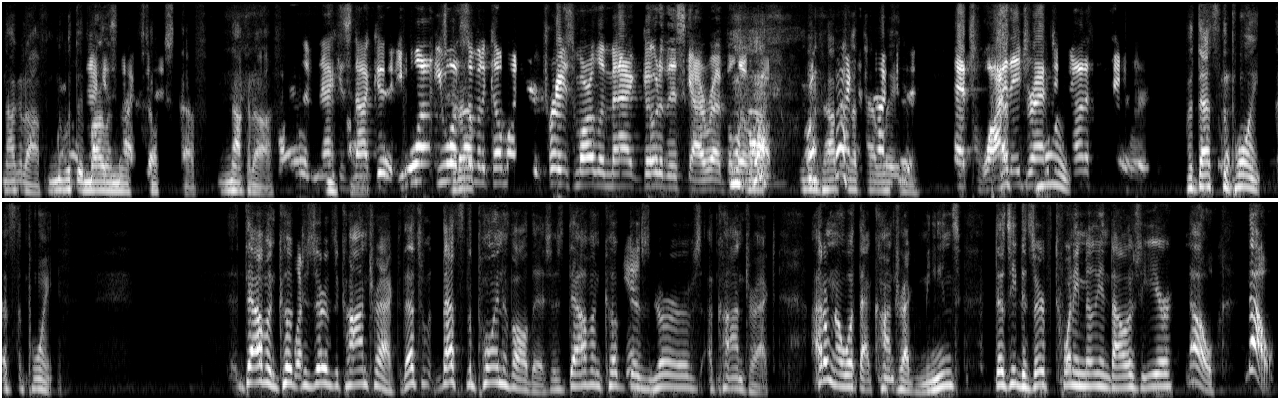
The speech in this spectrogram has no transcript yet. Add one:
Knock it off with the Marlon Mack stuff. Knock it off. Marlon Mack is not good. You want you want someone to come on here and praise Marlon Mack? Go to this guy right below. him. we can talk about that later. That's why that's they drafted the Jonathan Taylor. But that's the point. That's the point. Dalvin Cook what? deserves a contract. That's that's the point of all this. Is Dalvin Cook yeah. deserves a contract. I don't know what that contract means. Does he deserve twenty million dollars a year? No, no,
